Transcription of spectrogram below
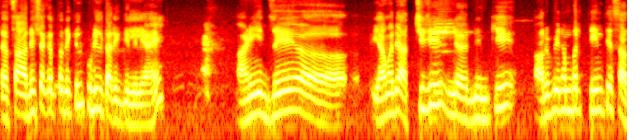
त्याचा आदेशाकरता देखील पुढील तारीख दिलेली आहे. आणि जे यामध्ये आजची जी न- नेमकी आरोपी नंबर तीन ते सात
